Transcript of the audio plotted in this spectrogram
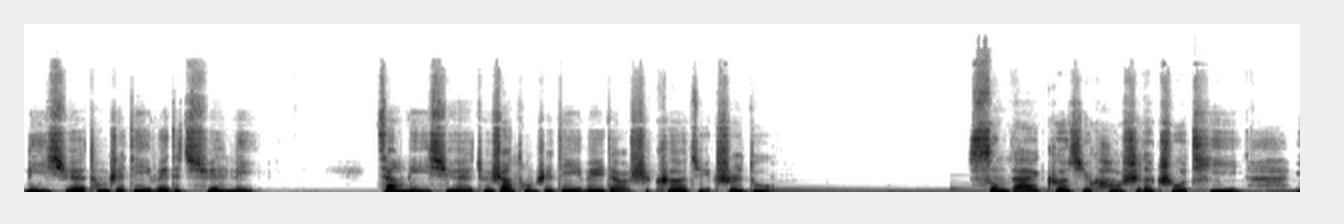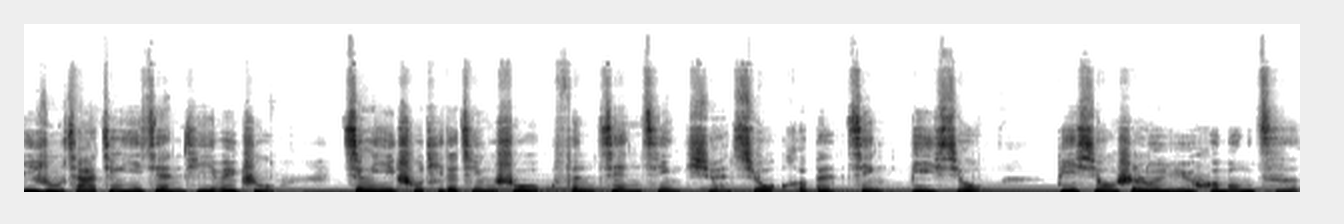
理学统治地位的确立。将理学推上统治地位的是科举制度。宋代科举考试的出题以儒家经义简题为主，经义出题的经书分兼经、选修和本经、必修。必修是《论语》和《孟子》，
